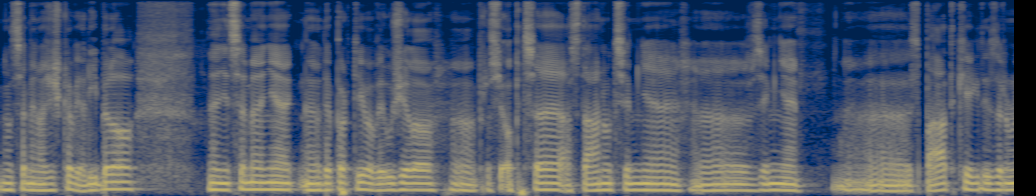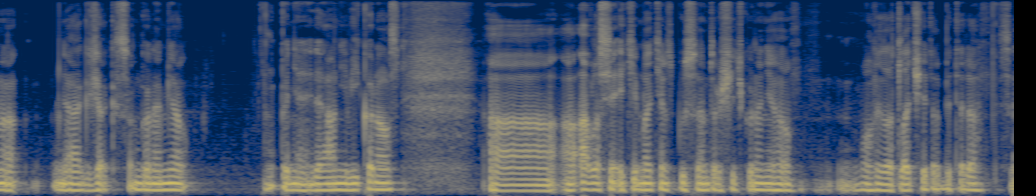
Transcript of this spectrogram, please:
no, se mi na Žižkově líbilo. Nicméně eh, Deportivo využilo eh, prostě obce a stáhnout si mě eh, v zimě zpátky, kdy zrovna nějak Jacques Songo neměl úplně ideální výkonnost. A, a, a vlastně i tímhle tím způsobem trošičku na něho mohli zatlačit, aby teda se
